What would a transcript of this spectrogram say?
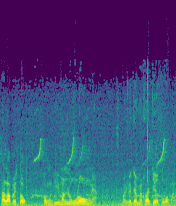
ถ้าเราไปตกตรงที่มันโล่งๆเนี่ย มันก็จะไม่ค่อยเจอตัวมัน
